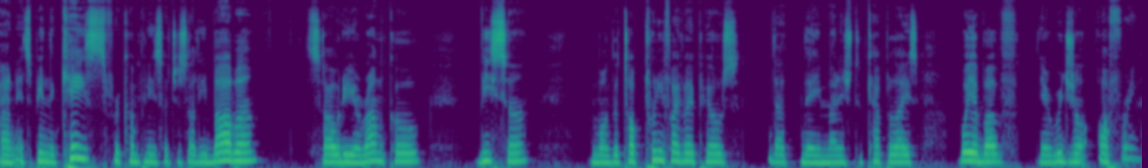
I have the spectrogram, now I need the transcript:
And it's been the case for companies such as Alibaba, Saudi Aramco, Visa, among the top 25 IPOs that they managed to capitalize way above the original offering,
